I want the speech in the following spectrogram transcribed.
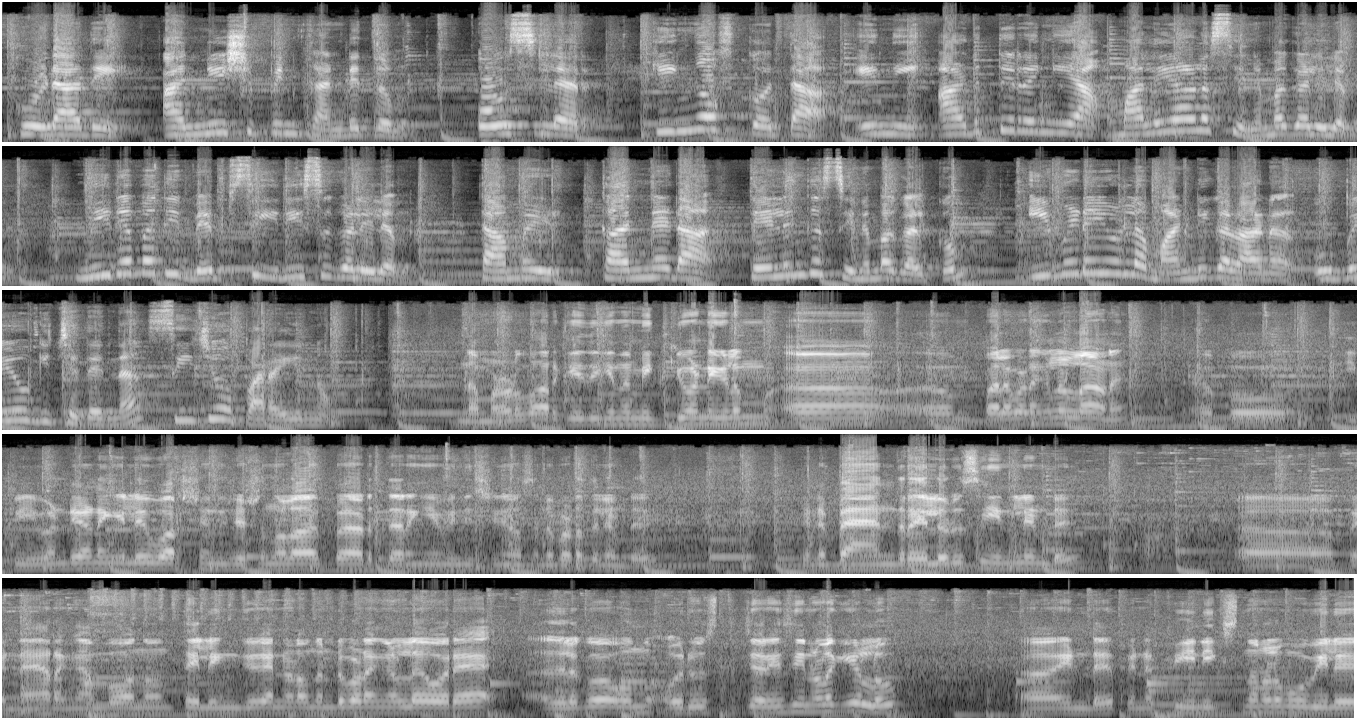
കൂടാതെ അന്വേഷിപ്പിൻ കണ്ടെത്തും ഓസ്ലർ കിങ് ഓഫ് കൊത്ത എന്നീ അടുത്തിറങ്ങിയ മലയാള സിനിമകളിലും നിരവധി വെബ് സീരീസുകളിലും തമിഴ് കന്നഡ തെലുങ്ക് സിനിമകൾക്കും ഇവിടെയുള്ള വണ്ടികളാണ് ഉപയോഗിച്ചതെന്ന് സിജോ പറയുന്നു. നമ്മളോട് പാർക്ക് ചെയ്തിരിക്കുന്ന മിക്ക വണ്ടികളും പല പടങ്ങളുള്ളതാണ്. അപ്പോൾ ഇപ്പോൾ ഈ വണ്ടിയാണെങ്കിൽ വർഷത്തിന് ശേഷം എന്നുള്ള ഇപ്പോൾ അടുത്തിറങ്ങിയ വിനീത് ശ്രീനിവാസന്റെ പടത്തിലുണ്ട്. പിന്നെ ബാന്ദ്രയിലൊരു സീനിലുണ്ട് പിന്നെ ഇറങ്ങാൻ പോകുന്ന തെലുങ്ക് കന്നഡ ഒന്നുണ്ട് പടങ്ങളിൽ ഒരേ അതിലൊക്കെ ഒന്ന് ഒരു ചെറിയ സീനുകളൊക്കെ ഉള്ളൂ. ഉണ്ട്. പിന്നെ ഫീനിക്സ് എന്നുള്ള മൂവിയിൽ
